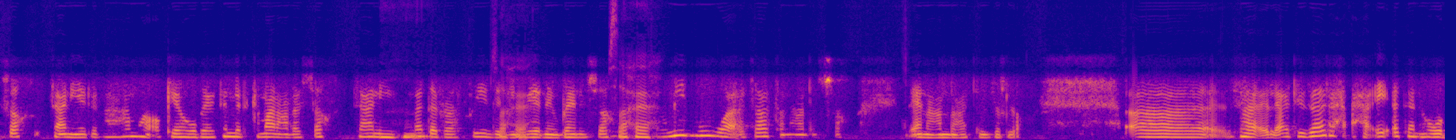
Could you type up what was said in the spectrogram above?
الشخص الثاني يتفهمها أوكي هو بيعتمد كمان على الشخص الثاني مدى الرصيد اللي بيني وبين الشخص. صحيح. مين هو أساسا هذا الشخص اللي أنا عم بعتذر له؟ آه فالاعتذار حقيقة هو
